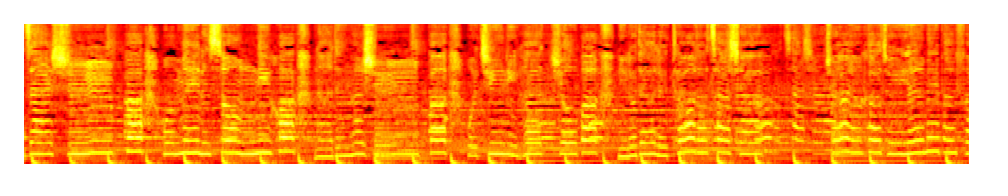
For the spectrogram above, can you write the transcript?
在十八，我没能送你花，那等二十八，我请你喝酒吧，你流的泪偷偷擦下，这样喝醉也没办法。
